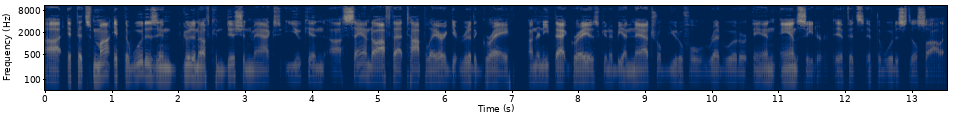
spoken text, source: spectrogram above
Uh, if it's my, if the wood is in good enough condition, Max, you can uh, sand off that top layer and get rid of the gray. Underneath that gray is going to be a natural, beautiful redwood or and and cedar if it's if the wood is still solid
